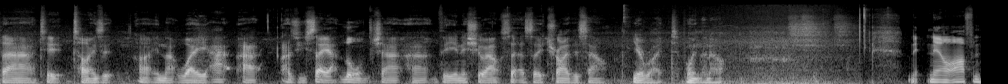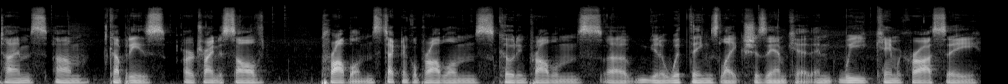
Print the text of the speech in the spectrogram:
that it ties it uh, in that way. At, at as you say, at launch, at, at the initial outset, as they try this out. You're right to point that out. Now, oftentimes, um, companies are trying to solve problems, technical problems, coding problems, uh, you know, with things like Shazam Kit. And we came across a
